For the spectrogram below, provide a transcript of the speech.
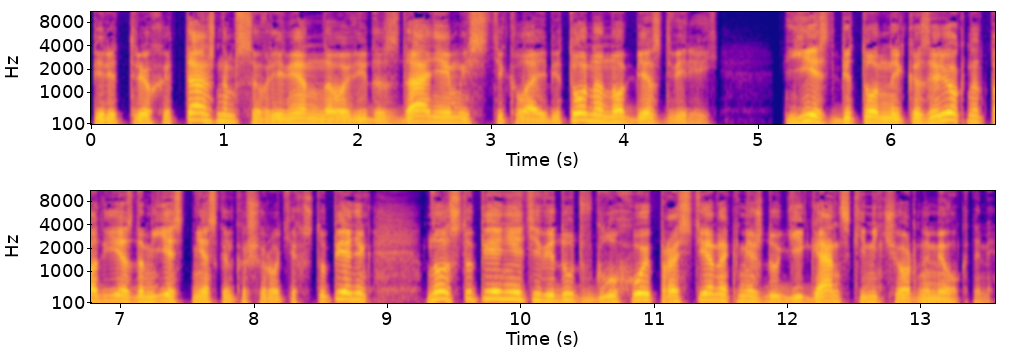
перед трехэтажным современного вида зданием из стекла и бетона, но без дверей. Есть бетонный козырек над подъездом, есть несколько широких ступенек, но ступени эти ведут в глухой простенок между гигантскими черными окнами.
